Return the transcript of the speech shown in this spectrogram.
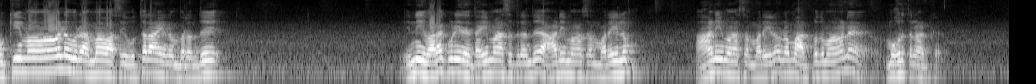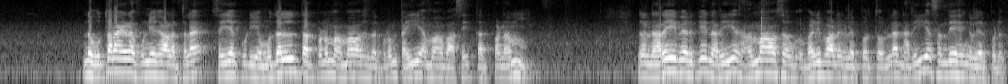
முக்கியமான ஒரு அமாவாசை உத்தராயணம் பிறந்து இனி வரக்கூடிய இந்த தை மாதத்துலேருந்து ஆடி மாதம் வரையிலும் ஆனி மாதம் வரையிலும் ரொம்ப அற்புதமான முகூர்த்த நாட்கள். இந்த உத்தராயண புண்ணிய காலத்தில் செய்யக்கூடிய முதல் தர்ப்பணம் அமாவாசை தர்ப்பணம் தை அமாவாசை தர்ப்பணம். இதில் நிறைய பேருக்கு நிறைய அமாவாசை வழிபாடுகளை பொறுத்தவரையில் நிறைய சந்தேகங்கள் ஏற்படுது.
